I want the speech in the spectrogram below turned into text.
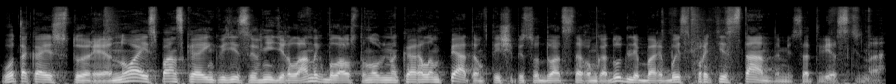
Вот такая история. Ну а испанская инквизиция в Нидерландах была установлена Карлом V в 1522 году для борьбы с протестантами, соответственно.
